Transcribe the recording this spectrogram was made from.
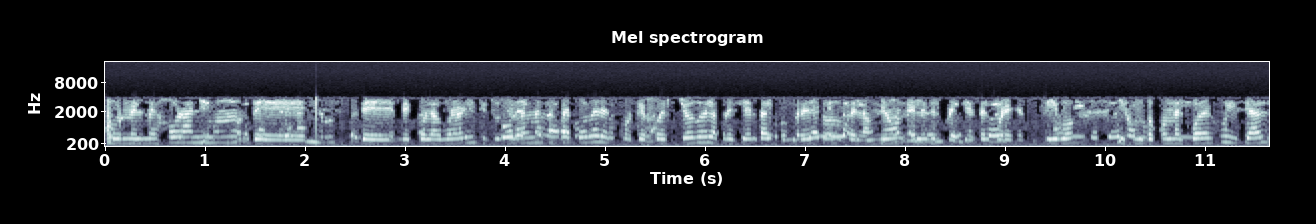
con el mejor ánimo de, de, de colaborar institucionalmente entre poderes, porque pues yo soy la presidenta del Congreso de la Unión, él es el presidente del Poder Ejecutivo y junto con el Poder Judicial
